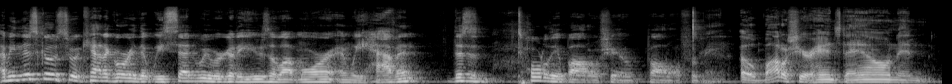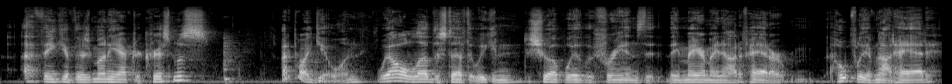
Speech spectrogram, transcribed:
I mean, this goes to a category that we said we were going to use a lot more, and we haven't. This is totally a bottle share bottle for me. Oh, bottle share hands down. And I think if there's money after Christmas, I'd probably get one. We all love the stuff that we can show up with with friends that they may or may not have had, or hopefully have not had,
